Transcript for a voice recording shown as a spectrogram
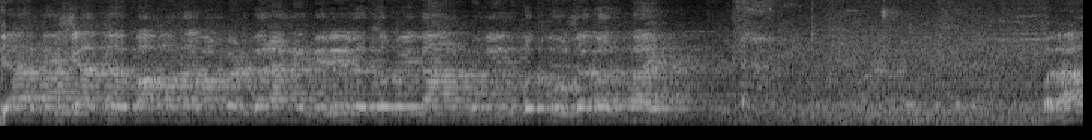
या देशात बाबासाहेब आंबेडकरांनी दिलेलं संविधान कुणी बदलू शकत नाही. पण हा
